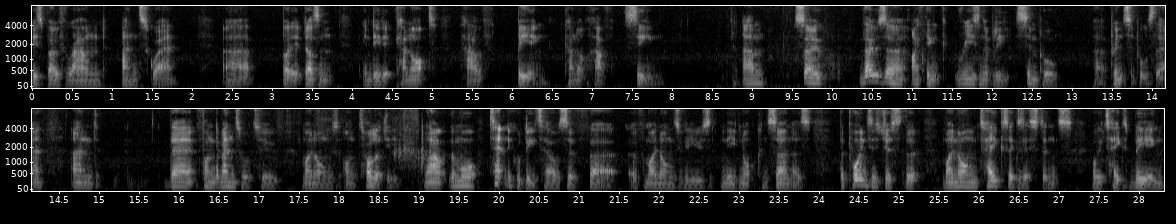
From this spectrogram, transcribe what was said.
is both round and square, uh, but it doesn't, indeed it cannot have being, cannot have Sein. Um, so those are, I think, reasonably simple uh, principles there, and they're fundamental to Meinong's ontology. Now, the more technical details of, uh, of Meinong's views need not concern us. The point is just that Meinong takes existence, or he takes being,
